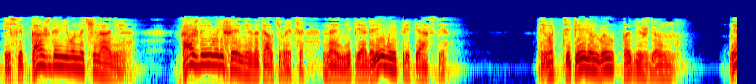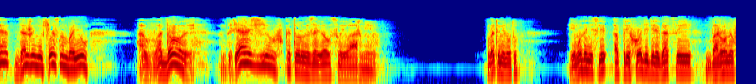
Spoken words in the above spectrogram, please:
если каждое его начинание, каждое его решение наталкивается — на непреодолимые препятствия. И вот теперь он был побежден. Нет, даже не в честном бою, а водой, грязью, в которую завел свою армию. В эту минуту ему донесли о приходе делегации баронов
